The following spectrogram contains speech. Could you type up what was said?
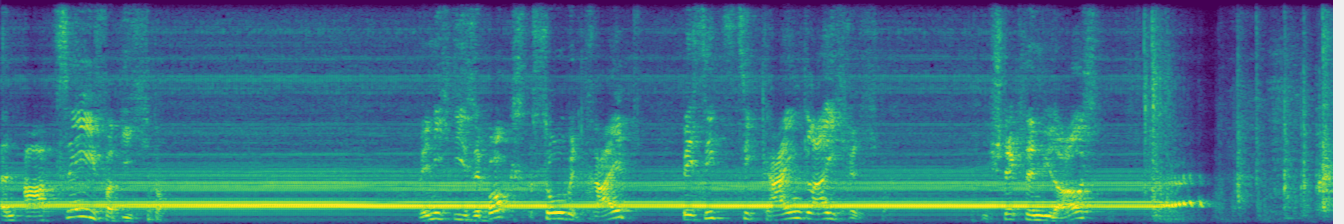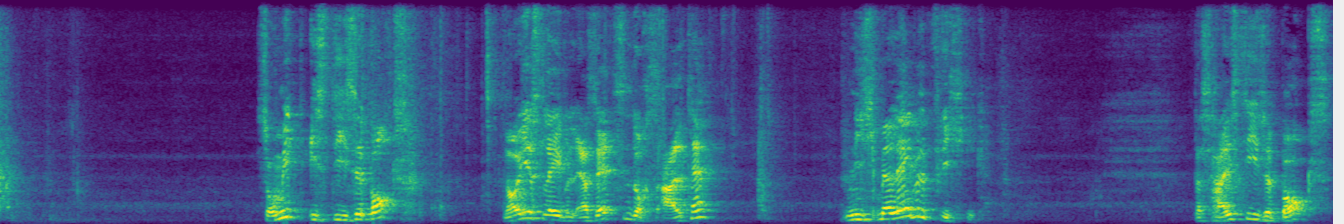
ein AC-Verdichter. Wenn ich diese Box so betreibe, besitzt sie kein Gleichrichter. Ich stecke den wieder aus. Somit ist diese Box, neues Label ersetzen durch das alte, nicht mehr labelpflichtig. Das heißt, diese Box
